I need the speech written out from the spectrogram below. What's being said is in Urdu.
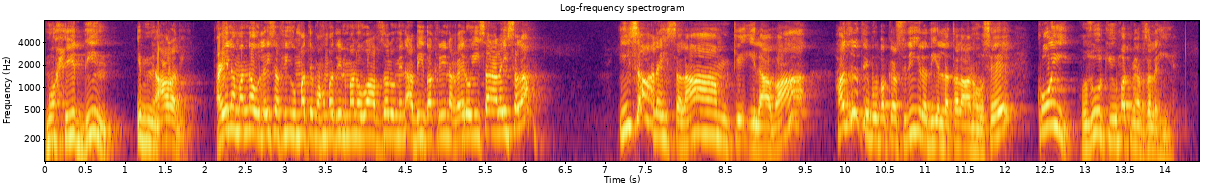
محی الدین ابن عربی. علم انہو لیسا فی امت محمد من ہوا افضل من ابی بکرین غیر عیسیٰ علیہ السلام. عیسیٰ علیہ السلام کے علاوہ حضرت ابو بکر صدیق رضی اللہ تعالیٰ عنہ سے کوئی حضور کی امت میں افضل نہیں ہے.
